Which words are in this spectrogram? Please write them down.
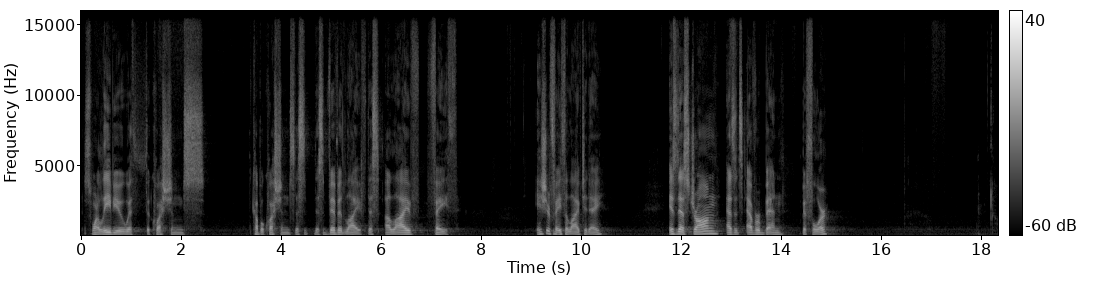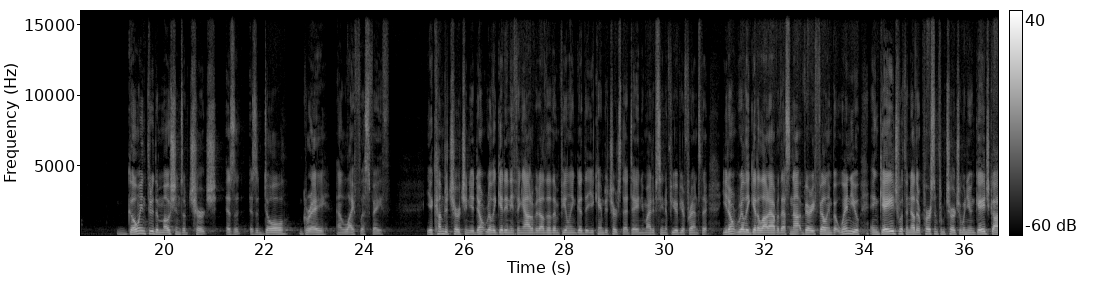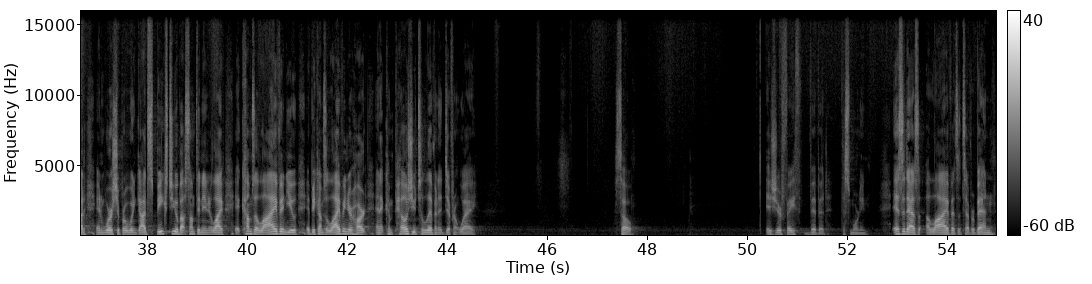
I just want to leave you with the questions, couple questions. This, this vivid life, this alive faith. Is your faith alive today? Is it as strong as it's ever been before? Going through the motions of church is a, is a dull, gray, and lifeless faith you come to church and you don't really get anything out of it other than feeling good that you came to church that day and you might have seen a few of your friends that you don't really get a lot out of it. That's not very filling. But when you engage with another person from church or when you engage god in worship or when god speaks to you about something in your life it comes alive in you it becomes alive in your heart and it compels you to live in a different way. So is your faith vivid this morning? Is it as alive as it's ever been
